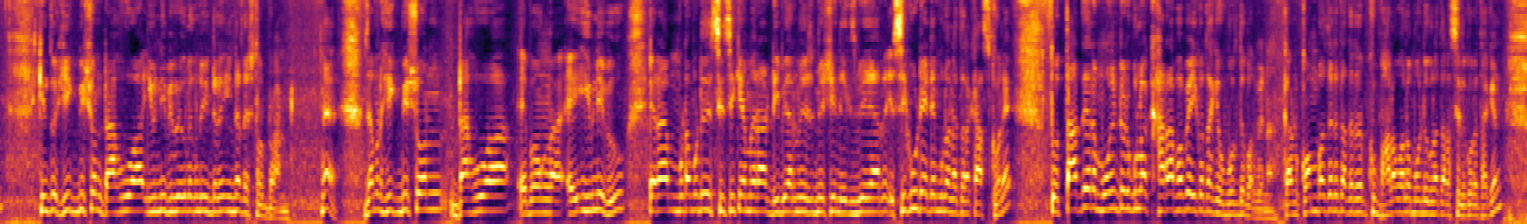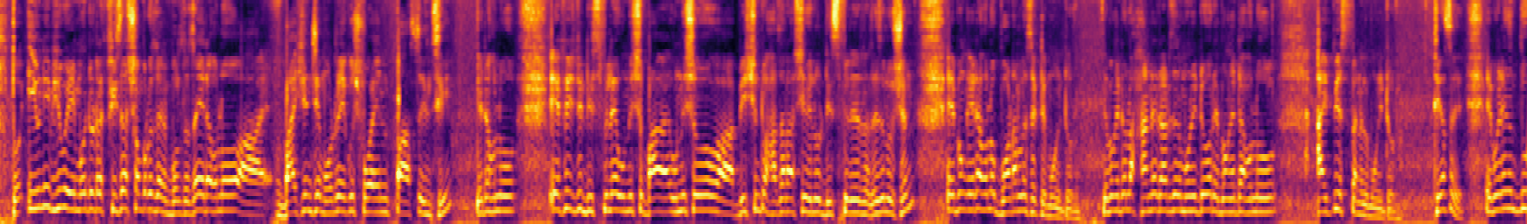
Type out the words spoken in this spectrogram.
কিন্তু হিগবিশন, ডাহুয়া, ইউনিভিউ, এগুলো কিন্তু ইন্টারন্যাশনাল ব্র্যান্ড হ্যাঁ যেমন হিগবিশন ডাহুয়া এবং এই ইউনিভিউ এরা মোটামুটি CC camera, DVR machine XVR security আইটেমগুলো না তারা কাজ করে। তো তাদের মনিটরগুলো খারাপ হবে এই কথা কেউ বলতে পারবে না। কারণ কম বাজারে তাদের খুব ভালো ভালো মনিটরগুলো তারা সেল করে থাকেন। তো ইউনিভিউ এই মনিটরটার ফিচার সম্পর্কে আমি বলতে চাই, এটা হলো বাইশ ইঞ্চি মনিটর একুশ পয়েন্ট পাঁচ ইঞ্চি। এটা হলো এফএইচডি ডিসপ্লে উনিশশো বা, উনিশশো বিশ ইন্টু হাজার আশি হলো ডিসপ্লের রেজলিউশন এবং এটা হলো বর্ডারলেস একটি মনিটর এবং এটা হলো হান্ড্রেড হার্জের মনিটর এবং এটা হলো আইপিএস প্যানেল মনিটর, ঠিক আছে? এবং এটা কিন্তু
